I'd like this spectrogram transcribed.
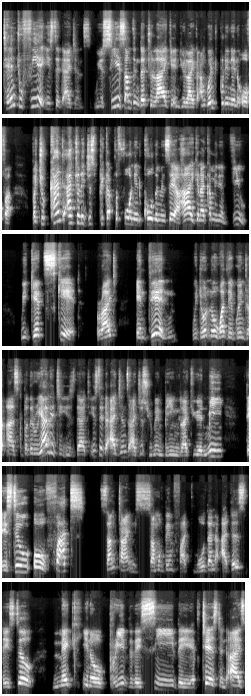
tend to fear estate agents. You see something that you like and you're like, I'm going to put in an offer, but you can't actually just pick up the phone and call them and say, Hi, can I come in and view? we get scared, right? And then we don't know what they're going to ask. But the reality is that estate agents are just human beings like you and me. They're still all fat. Sometimes some of them fat more than others. They still make, you know, breathe, they see, they have taste and eyes.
